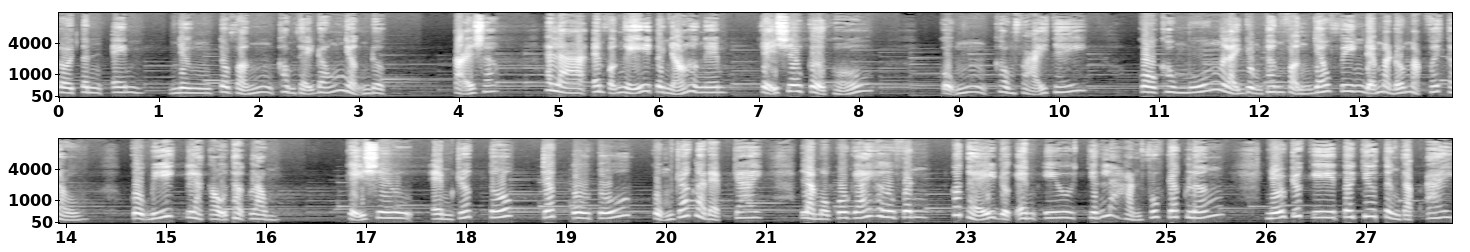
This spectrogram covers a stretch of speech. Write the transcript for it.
Tôi tin em, nhưng tôi vẫn không thể đón nhận được. Tại sao? Hay là em vẫn nghĩ tôi nhỏ hơn em? Chị siêu cười khổ. Cũng không phải thế. Cô không muốn lại dùng thân phận giáo viên để mà đối mặt với cậu. Cô biết là cậu thật lòng. Kỷ siêu, em rất tốt, rất ưu tú, cũng rất là đẹp trai, là một cô gái hư vinh, có thể được em yêu chính là hạnh phúc rất lớn. Nếu trước kia tôi chưa từng gặp ai,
